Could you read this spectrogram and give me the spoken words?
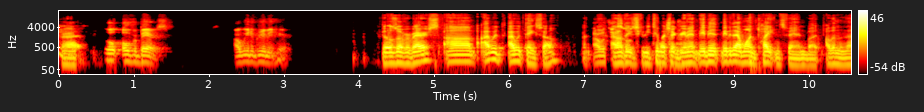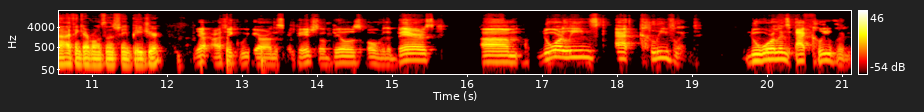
right. Go over Bears. Are we in agreement here? Bills over Bears. Um, I would I would think so. I would. I don't so. think there's gonna be too much agreement. Maybe maybe that one Titans fan, but other than that, I think everyone's on the same page here. Yeah, I think we are on the same page. So Bills over the Bears. Um, New Orleans at Cleveland. New Orleans at Cleveland.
